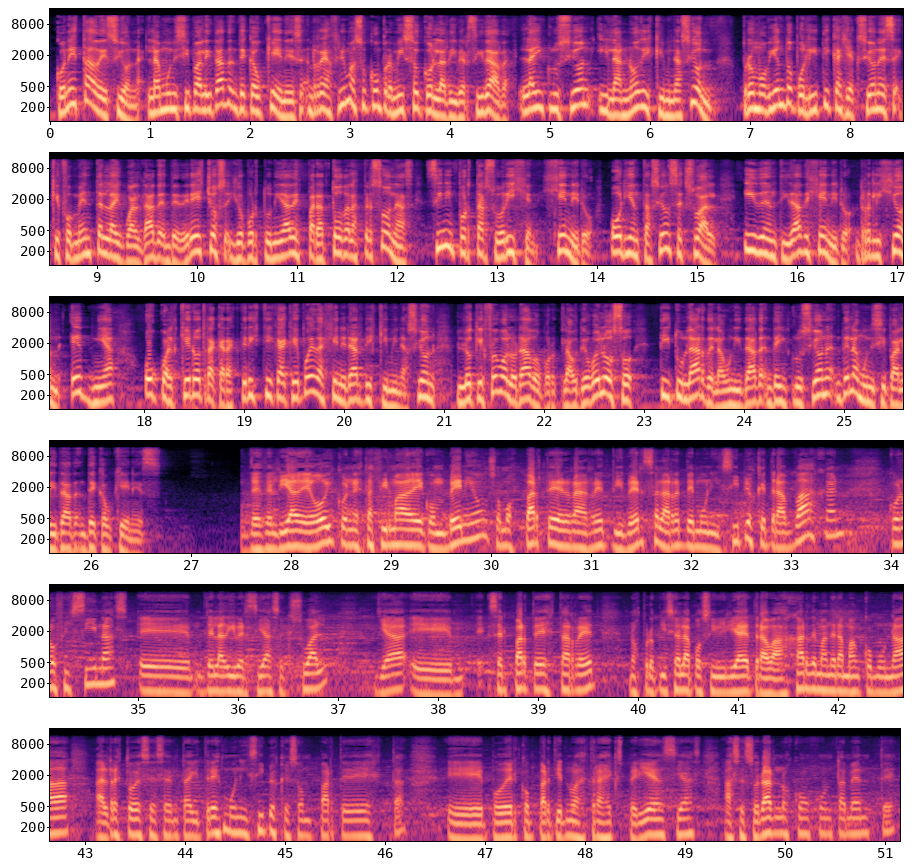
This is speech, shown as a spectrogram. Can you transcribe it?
Con esta adhesión, la Municipalidad de Cauquenes reafirma su compromiso con la diversidad, la inclusión y la no discriminación, promoviendo políticas y acciones que fomentan la igualdad de derechos y oportunidades para todas las personas, sin importar su origen, género, orientación sexual, identidad de género, religión, etnia o cualquier otra característica que pueda generar discriminación, lo que fue valorado por Claudio Veloso, titular de la Unidad de Inclusión de la Municipalidad de Cauquenes. Desde el día de hoy, con esta firma de convenio, somos parte de la red diversa, la red de municipios que trabajan con oficinas eh, de la diversidad sexual. Ya eh, ser parte de esta red nos propicia la posibilidad de trabajar de manera mancomunada al resto de 63 municipios que son parte de esta, eh, poder compartir nuestras experiencias, asesorarnos conjuntamente.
